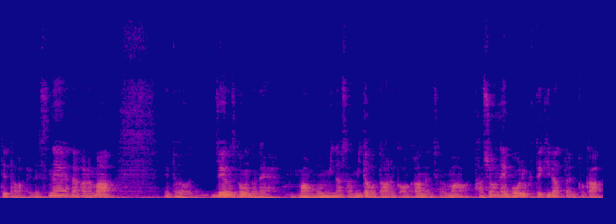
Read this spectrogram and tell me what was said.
出たわけですねだからまあえっと、ジェームズ・ボンドね、まあもう皆さん見たことあるかわかんないですけど、まあ多少ね、暴力的だったりとか、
